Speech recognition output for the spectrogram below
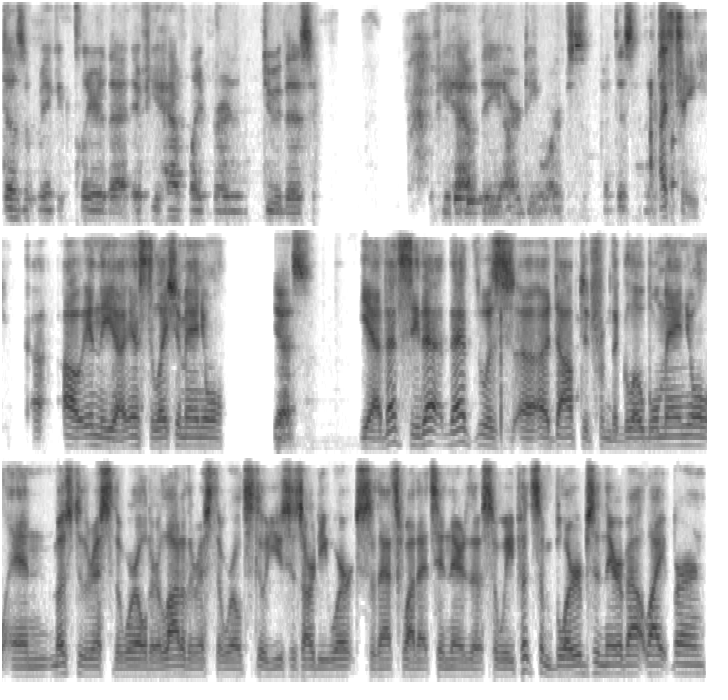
doesn't make it clear that if you have Lightburn, do this. If you have the RD works, put this in. I see. Uh, oh, in the uh, installation manual. Yes. Yeah, that's see that that was uh, adopted from the global manual, and most of the rest of the world, or a lot of the rest of the world, still uses RD Works, so that's why that's in there. Though. So we put some blurbs in there about Lightburn,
